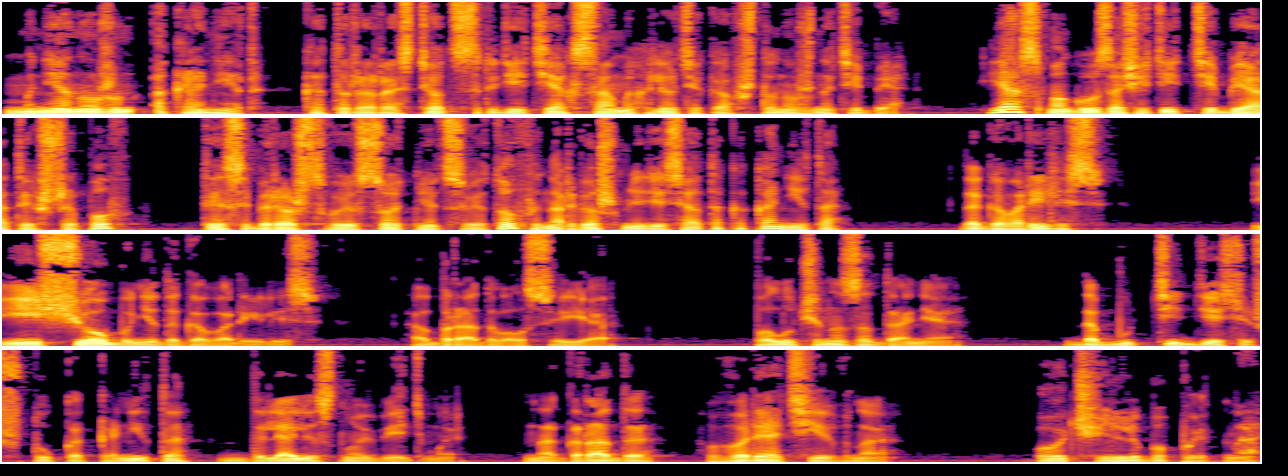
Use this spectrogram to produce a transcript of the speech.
«Мне нужен аконит, который растет среди тех самых лютиков, что нужны тебе. Я смогу защитить тебя от их шипов ты соберешь свою сотню цветов и нарвешь мне десяток аконита. Договорились? Еще бы не договорились, обрадовался я. Получено задание. Добудьте десять штук аконита для лесной ведьмы. Награда вариативна. Очень любопытно.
